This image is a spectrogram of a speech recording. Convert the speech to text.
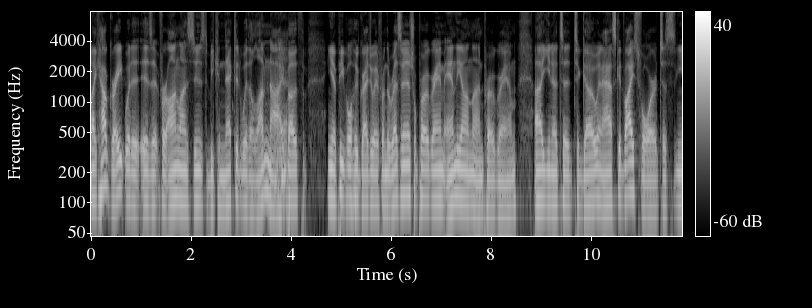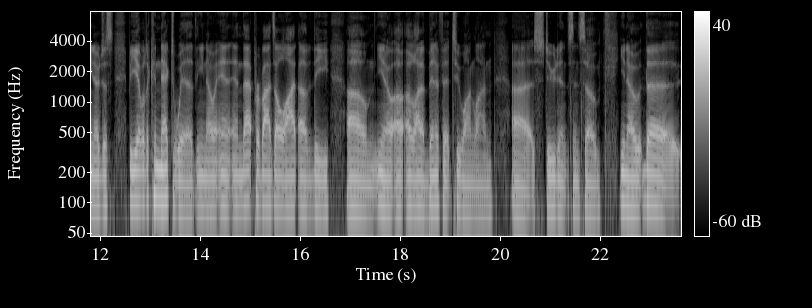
like how great would it is it for online students to be connected with alumni, Yeah. both you know people who graduated from the residential program and the online program uh, you know to to go and ask advice for to you know just be able to connect with you know and, and that provides a lot of the um, you know a, a lot of benefit to online uh, students. And so you know the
